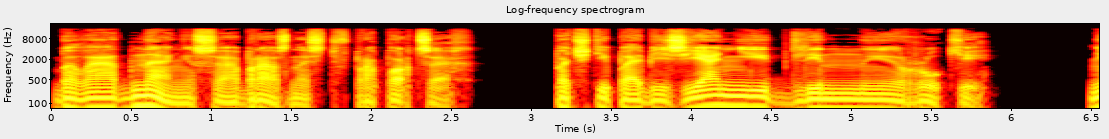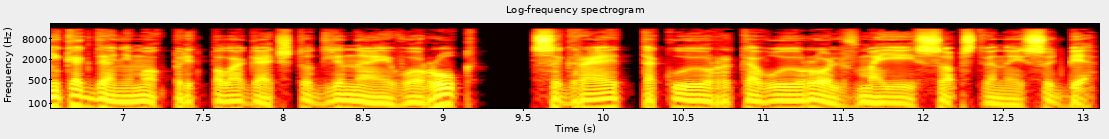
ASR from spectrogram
была одна несообразность в пропорциях. Почти по обезьяньи длинные руки. Никогда не мог предполагать, что длина его рук сыграет такую роковую роль в моей собственной судьбе.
